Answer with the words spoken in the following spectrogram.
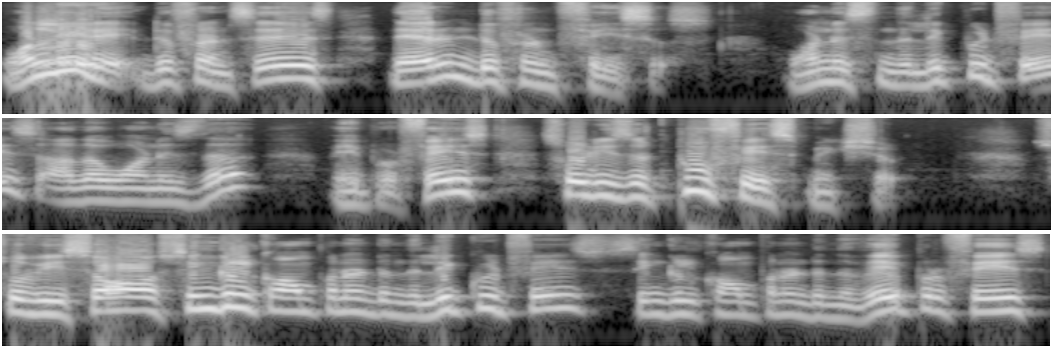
Only difference is they are in different phases. One is in the liquid phase, other one is the vapor phase. So, it is a two phase mixture. So, we saw single component in the liquid phase, single component in the vapor phase,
